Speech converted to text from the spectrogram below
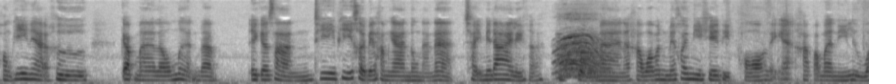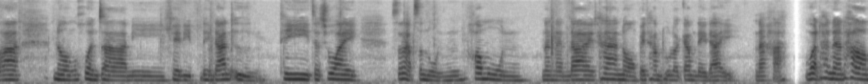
ของพี่เนี่ยคือกลับมาแล้วเหมือนแบบเอกสารที่พี่เคยไปทำงานตรงนั้นน่ะใช้ไม่ได้เลยค่ะ ผลมานะคะ ว่ามันไม่ค่อยมีเครดิตพออะไรเงี้ยค่ะ ประมาณนี้หรือว่าน้องควรจะมีเครดิตในด้านอื่น ที่จะช่วยสนับสนุนข้อมูลนั้นๆได้ ถ้าน้องไปทำธุรกรรมใด ๆนะคะ วัฒนธรรม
